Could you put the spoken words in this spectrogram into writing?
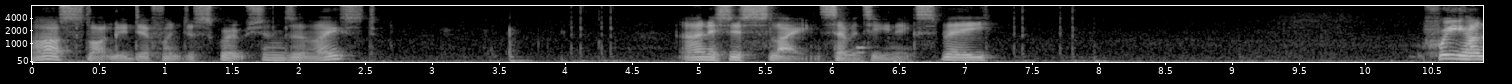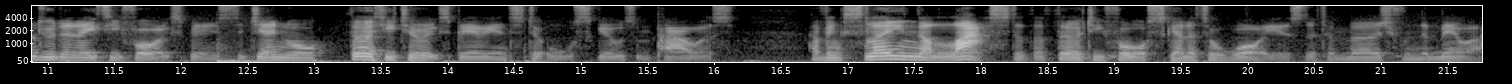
Ah, slightly different descriptions at least. And it's just slain, 17 XP. 384 experience to general, 32 experience to all skills and powers. Having slain the last of the 34 skeletal warriors that emerged from the mirror,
